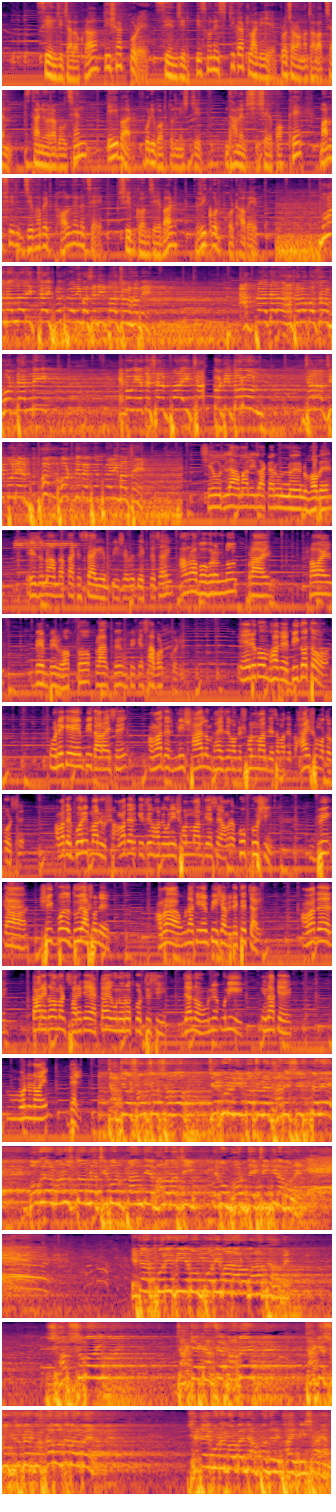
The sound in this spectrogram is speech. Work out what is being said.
সিএনজি চালকরা টি শার্ট পরে সিএনজির পিছনে স্টিকার লাগিয়ে প্রচারণা চালাচ্ছেন। স্থানীয়রা বলছেন এইবার পরিবর্তন নিশ্চিত। ধানের শীষের পক্ষে মানুষের যেভাবে ঢল নেমেছে শিবগঞ্জে এবার রেকর্ড ভোট হবে। মহান আল্লাহর ইচ্ছায় ফেব্রুয়ারি মাসে নির্বাচন হবে। আপনারা যারা আঠারো বছর ভোট দেননি এবং এদেশের প্রায় চার কোটি তরুণ যারা জীবনের প্রথম ভোট দেবে ফেব্রুয়ারি মাসে সে উঠলে আমার এলাকার উন্নয়ন হবে। এই জন্য আমরা তাকে চাই এমপি হিসেবে দেখতে চাই। আমরা বগুড়ার লোক, প্রায় সবাই বিএনপির ভক্ত প্লাস বিএনপিকে সাপোর্ট করি। এরকমভাবে বিগত অনেকে এমপি দাঁড়াইছে, আমাদের মীর শাহ আলম ভাই যেভাবে সম্মান দিয়েছে, আমাদের ভাই সমতর করছে, আমাদের গরিব মানুষ, আমাদেরকে যেভাবে উনি সম্মান দিয়েছে, আমরা খুব খুশি। শিখবন্ধ দুই আসনে আমরা ওনাকে এমপি হিসাবে দেখতে চাই। আমাদের তারেক রহমান স্যারকে একটাই অনুরোধ করতেছি, যেন উনি উনি ইনাকে মনোনয়ন দেয়। জাতীয় সংসদ সহ যে কোনো নির্বাচনে ধানের শীষ পেলে বগুড়ার মানুষ তো আমরা জীবন, প্রাণ দিয়ে ভালোবাসি এবং ভোট দেই ঠিক কিনা বলেন? এটার পরিধি এবং পরিমাণ আরও বাড়াতে হবে। সবসময় যাকে কাছে পাবেন, যাকে সুখ দুঃখের কথা বলতে পারবেন, সেটাই মনে করবেন যে আপনাদের ভাই নিশায়ান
